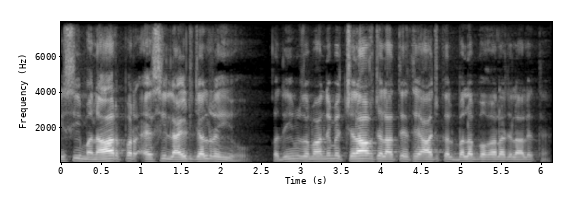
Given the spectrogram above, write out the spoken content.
کسی منار پر ایسی لائٹ جل رہی ہو۔ قدیم زمانے میں چراغ جلاتے تھے، آج کل بلب وغیرہ جلا لیتے ہیں۔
